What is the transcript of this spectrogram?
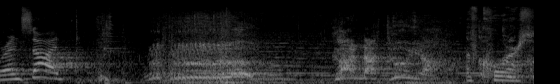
We're inside. Of course.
